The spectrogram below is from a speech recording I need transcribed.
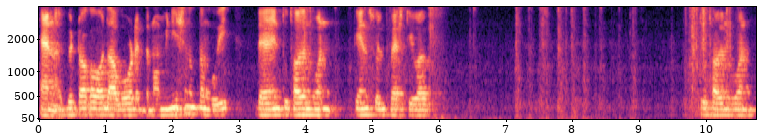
and we talk about the award and the nomination of the movie there in 2001 Cannes Film Festival 2001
